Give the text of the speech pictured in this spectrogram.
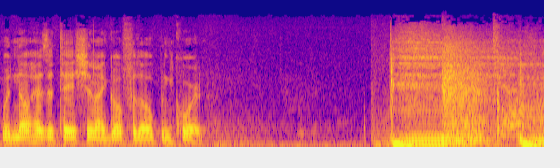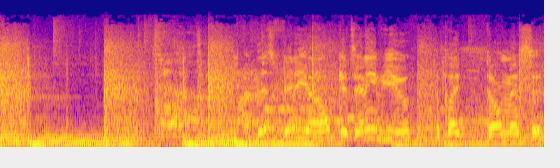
with no hesitation, I go for the open court. If this video gets any of you to play Don't Miss It,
